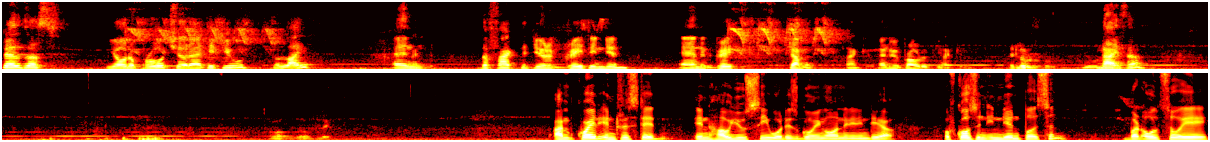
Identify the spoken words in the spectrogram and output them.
tells us your approach, your attitude to life, and the fact that you're a great Indian and a great Tamil. Thank you. And we're proud of you. Thank you. It looks nice, huh? Oh, lovely. I'm quite interested in how you see what is going on in India. Of course, an Indian person, but also a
